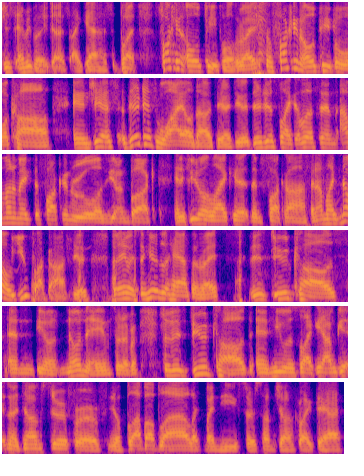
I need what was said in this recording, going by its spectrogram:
just everybody does, I guess. But fucking old people, right? So fucking old people will call and just they're just wild out there, dude. They're just like, listen, I'm gonna make the fucking rules, young buck, and if you don't like it, then fuck off. And I'm like, no, you fuck off, dude. But anyway, so here's what happened, right? This dude calls and you know, no names, or whatever. So this dude called and he was like, yeah, I'm getting a dumpster for you know, blah blah blah, like my niece or some junk like that.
